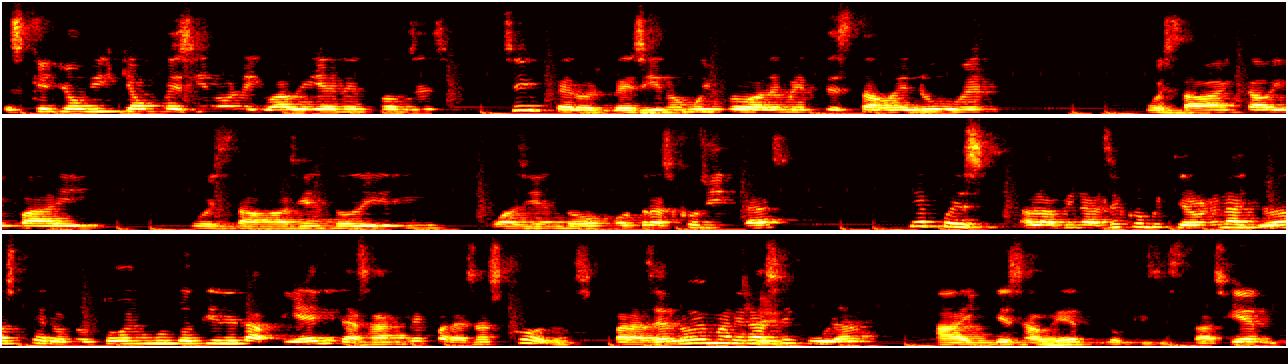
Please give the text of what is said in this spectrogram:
es que yo vi que a un vecino le iba bien, entonces, sí, pero el vecino muy probablemente estaba en Uber o estaba en Cabify, o estaba haciendo Didi, o haciendo otras cositas, y pues a la final se convirtieron en ayudas, pero no todo el mundo tiene la piel y la sangre para esas cosas. Para hacerlo de manera segura hay que saber lo que se está haciendo.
